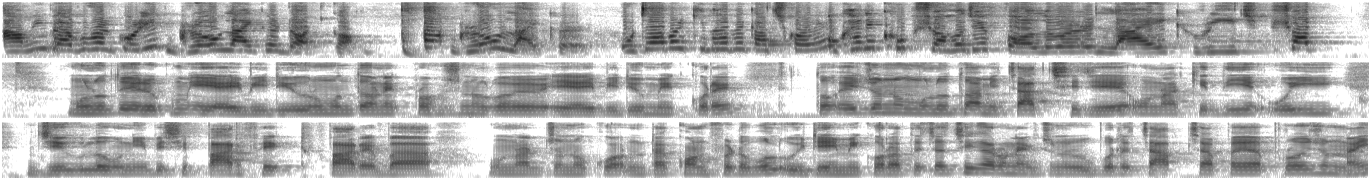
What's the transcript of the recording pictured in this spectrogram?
আমি ব্যবহার করি grow liker dot com grow liker ওটা আবার কীভাবে কাজ করে? ওখানে খুব সহজে ফলোয়ার লাইক রিচ সব মূলত এরকম এআই ভিডিওর মধ্যে অনেক প্রফেশনালভাবে এআই ভিডিও মেক করে। তো এই জন্য মূলত আমি চাচ্ছি যে ওনাকে দিয়ে ওই যেগুলো উনি বেশি পারফেক্ট পারে বা ওনার জন্য কোনটা কমফোর্টেবল ওইটাই আমি করাতে চাচ্ছি। কারণ একজনের উপরে চাপ চাপায়া প্রয়োজন নাই।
